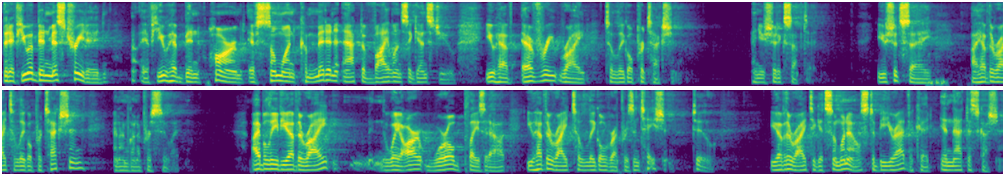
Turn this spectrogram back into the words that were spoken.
that if you have been mistreated, if you have been harmed, if someone committed an act of violence against you, you have every right to legal protection, and you should accept it. You should say, I have the right to legal protection, and I'm going to pursue it. I believe you have the right, the way our world plays it out, you have the right to legal representation too. You have the right to get someone else to be your advocate in that discussion.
